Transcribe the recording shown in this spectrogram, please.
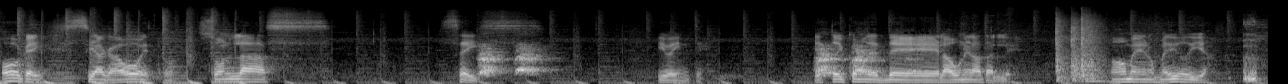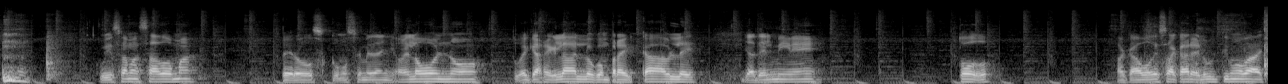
Ok, se acabó esto. Son las 6 y 20. Y estoy como desde la 1 de la tarde. Más o menos, mediodía. Hubiese avanzado más, pero como se me dañó el horno, tuve que arreglarlo, comprar el cable. Ya terminé todo. Acabo de sacar el último batch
